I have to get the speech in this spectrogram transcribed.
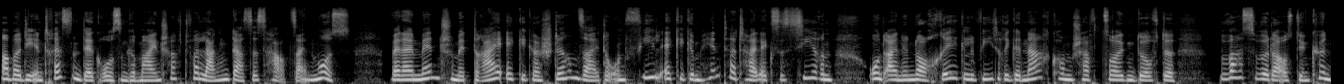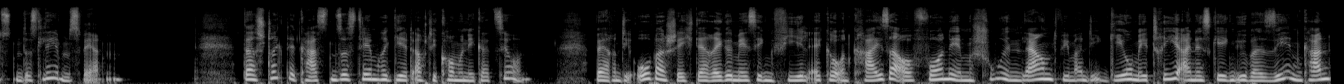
aber die Interessen der großen Gemeinschaft verlangen, dass es hart sein muss. Wenn ein Mensch mit dreieckiger Stirnseite und vieleckigem Hinterteil existieren und eine noch regelwidrige Nachkommenschaft zeugen dürfte, was würde aus den Künsten des Lebens werden? Das strikte Kastensystem regiert auch die Kommunikation. Während die Oberschicht der regelmäßigen Vielecke und Kreise auf vornehmen Schulen lernt, wie man die Geometrie eines Gegenüber sehen kann,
